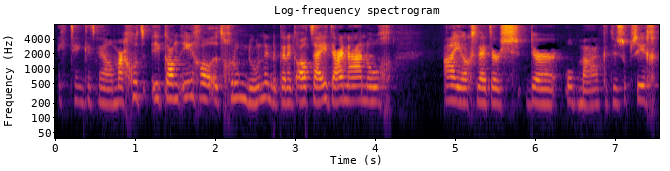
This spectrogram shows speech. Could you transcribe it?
ik denk het wel. Maar goed, ik kan in ieder geval het groen doen. En dan kan ik altijd daarna nog Ajax letters erop maken. Dus op zich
